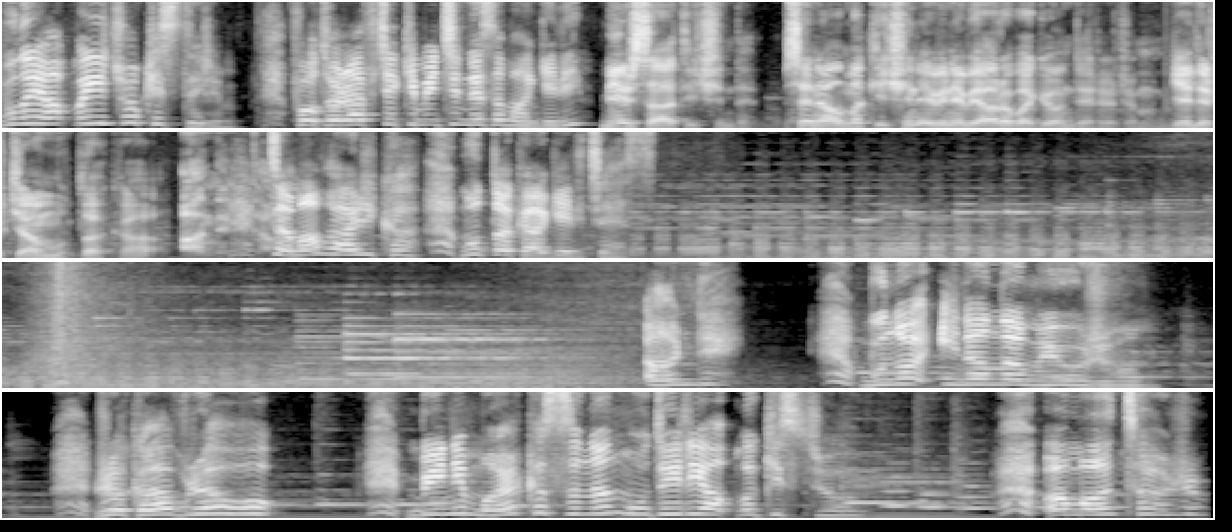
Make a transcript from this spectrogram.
Bunu yapmayı çok isterim. Fotoğraf çekimi için ne zaman geleyim? Bir saat içinde. Seni almak için evine bir araba gönderirim. Gelirken mutlaka anneni de al. Tamam harika. Mutlaka geleceğiz. Anne, buna inanamıyorum. Ragav Rao beni markasının modeli yapmak istiyor. Aman tanrım.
